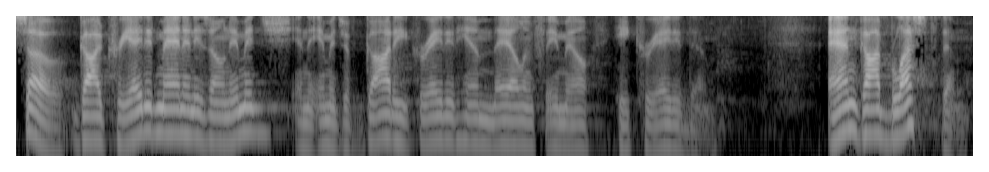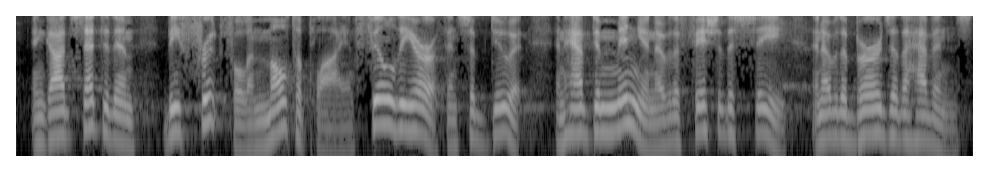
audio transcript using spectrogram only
So, God created man in his own image. In the image of God, he created him, male and female, he created them. And God blessed them. And God said to them, Be fruitful and multiply, and fill the earth and subdue it, and have dominion over the fish of the sea, and over the birds of the heavens,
